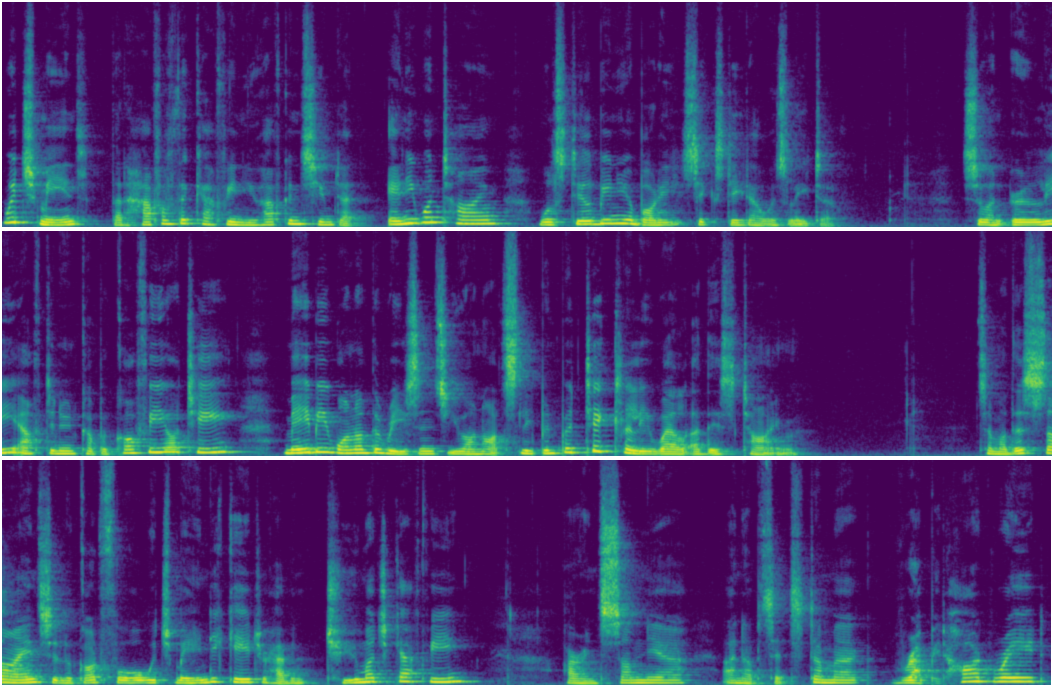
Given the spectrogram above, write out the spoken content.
Which means that half of the caffeine you have consumed at any one time will still be in your body 6 to 8 hours later. So, an early afternoon cup of coffee or tea may be one of the reasons you are not sleeping particularly well at this time. Some other signs to look out for, which may indicate you're having too much caffeine, are insomnia, an upset stomach, rapid heart rate,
